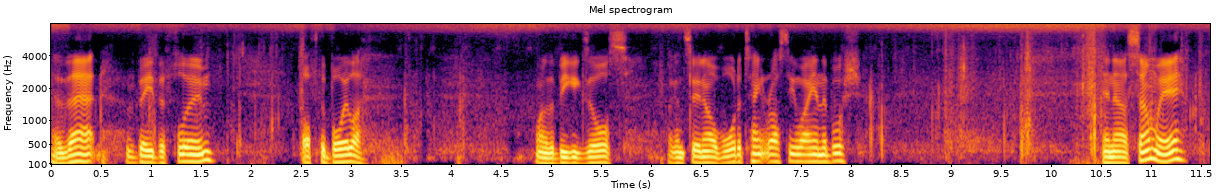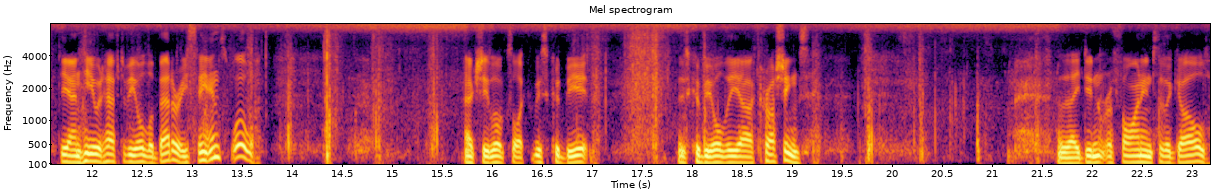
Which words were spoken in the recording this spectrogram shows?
that would be the flume off the boiler. One of the big exhausts. I can see an old water tank rusting away in the bush. And uh, somewhere down here would have to be all the battery sands. Whoa! Actually looks like this could be it. This could be all the uh, crushings. They didn't refine into the gold.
